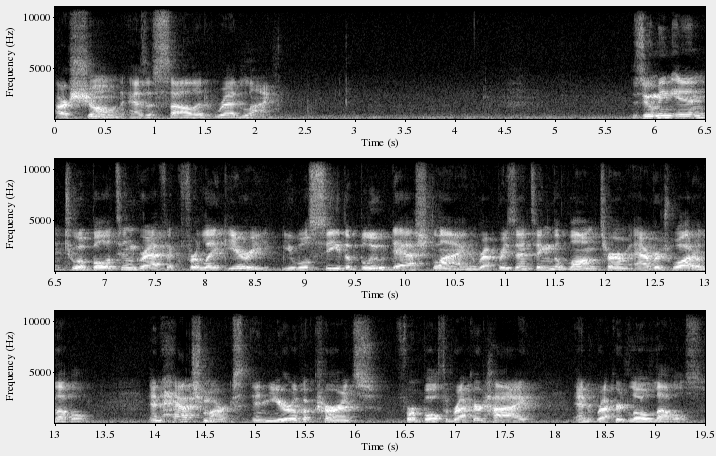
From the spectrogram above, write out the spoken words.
are shown as a solid red line. Zooming in to a bulletin graphic for Lake Erie, you will see the blue dashed line representing the long-term average water level and hatch marks in year of occurrence for both record high and record low levels.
